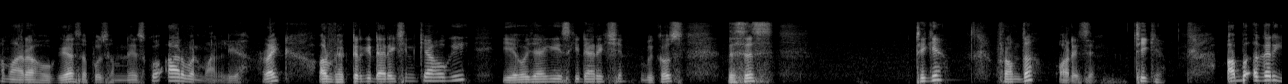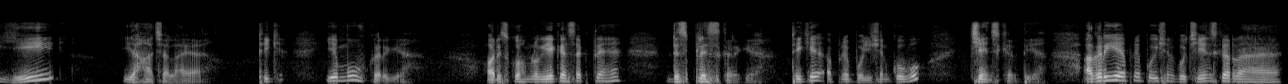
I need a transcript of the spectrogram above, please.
हमारा हो गया सपोज़ हमने इसको R1 मान लिया राइट और वेक्टर की डायरेक्शन क्या होगी? ये हो जाएगी इसकी डायरेक्शन बिकॉज़ दिस इज़ ठीक है फ्रॉम द ओरिजिन ठीक है। अब अगर ये यहाँ चलाया ठीक है, ये मूव कर गया, और इसको हम लोग ये कह सकते हैं डिस्प्लेस कर गया, ठीक है, अपने पोजीशन को वो चेंज कर दिया। अगर ये अपने पोजीशन को चेंज कर रहा है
